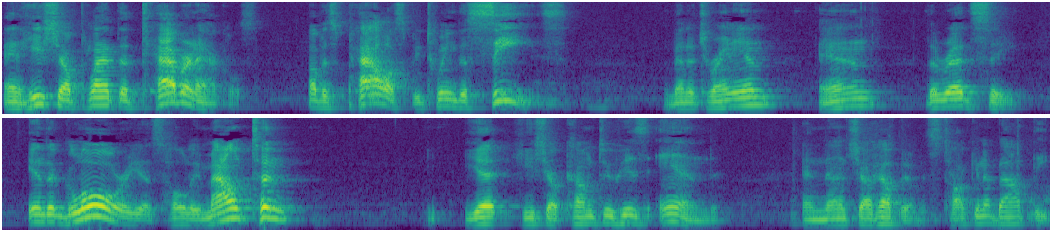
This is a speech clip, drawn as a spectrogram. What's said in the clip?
And he shall plant the tabernacles of his palace between the seas, the Mediterranean and the Red Sea in the glorious holy mountain Yet he shall come to his end, and none shall help him. It's talking about the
